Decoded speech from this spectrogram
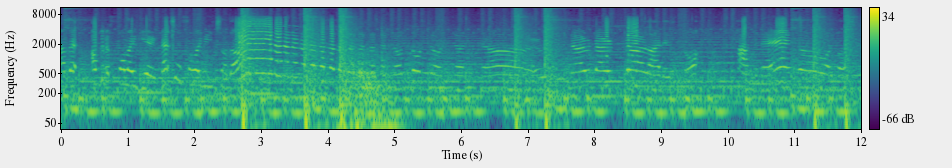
I'm gonna, I'm gonna follow you. Let's all follow each other. Oh, no, no, no, no, no, no, no, no, no, no, no, no, no, no, no, no, no, no, that is not happening. Oh, I got.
